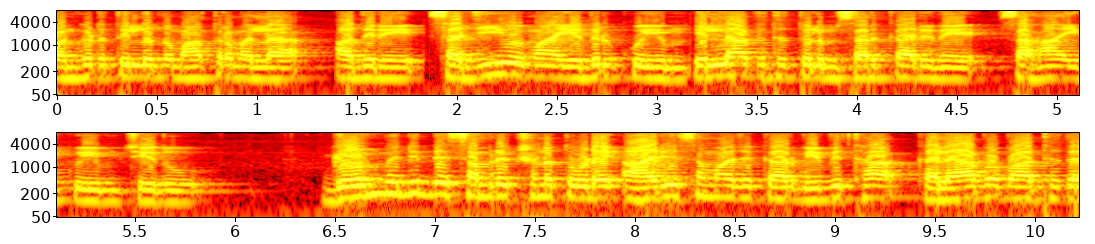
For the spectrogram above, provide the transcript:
പങ്കെടുത്തില്ലെന്ന് മാത്രമല്ല അതിനെ സജീവമായി എതിർക്കുകയും എല്ലാവിധത്തിലും സർക്കാരിനെ സഹായിക്കുകയും ചെയ്തു. ഗവൺമെന്റിന്റെ സംരക്ഷണത്തോടെ ആര്യസമാജക്കാർ വിവിധ കലാപബാധിത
